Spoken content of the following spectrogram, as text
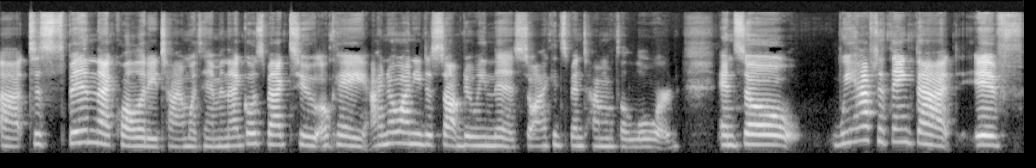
uh, to spend that quality time with him. And that goes back to okay i know i need to stop doing this so i can spend time with the lord. And so we have to think that if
